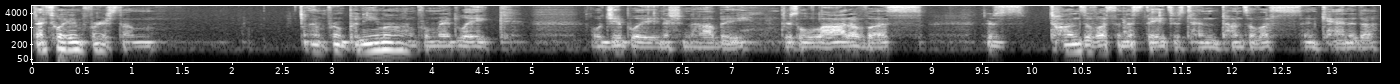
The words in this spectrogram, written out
that's who i am first. I'm i'm from ponemah i'm from red lake ojibwe anishinaabe there's a lot of us there's tons of us in the States, there's 10 tons of us in Canada.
